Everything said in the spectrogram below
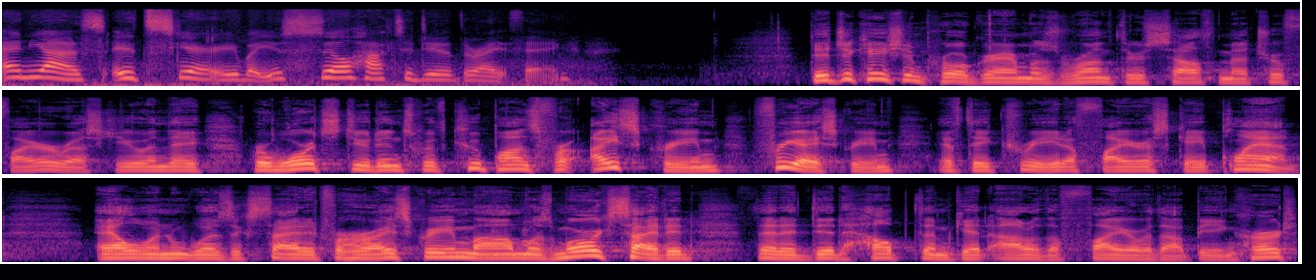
And yes, it's scary, but you still have to do the right thing. The education program was run through South Metro Fire Rescue and they reward students with coupons for ice cream, free ice cream, if they create a fire escape plan. Aelwen was excited for her ice cream. Mom was more excited that it did help them get out of the fire without being hurt.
